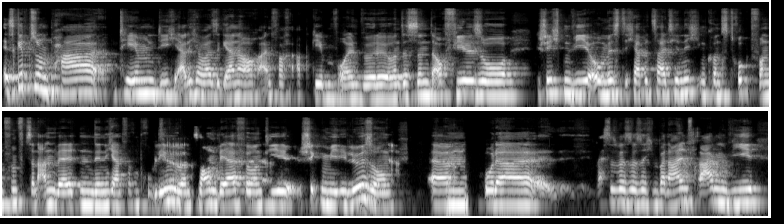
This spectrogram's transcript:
es gibt so ein paar Themen, die ich ehrlicherweise gerne auch einfach abgeben wollen würde. Und das sind auch viel so Geschichten wie, oh Mist, ich habe jetzt halt hier nicht ein Konstrukt von 15 Anwälten, denen ich einfach ein Problem ja. über den Zaun werfe und die schicken mir die Lösung. Ja. Ähm, oder was ist, was ist, in banalen Fragen wie,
